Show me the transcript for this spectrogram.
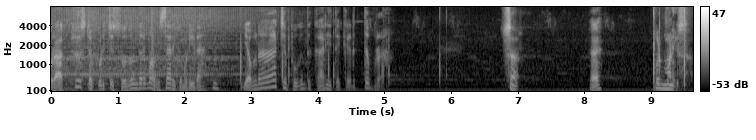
ஒரு அக்யூஸ்ட பிடிச்சு சுதந்திரமா விசாரிக்க முடியுதா? எவனாச்சும் புகுந்து காரியத்தை கெடுத்துறான் சார் குட் மார்னிங் சார்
